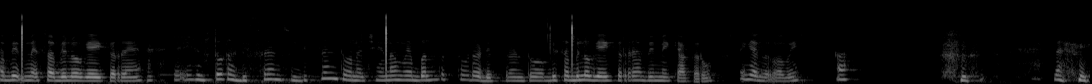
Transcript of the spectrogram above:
अभी मैं सभी लोग यही कर रहे हैं। थोड़ा डिफरेंस डिफरेंट होना चाहिए ना, मैं बंदा थोड़ा डिफरेंट हूँ, अभी सभी लोग यही कर रहे हैं, अभी मैं क्या करूँ? मैं क्या करूँ अभी? हाँ?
